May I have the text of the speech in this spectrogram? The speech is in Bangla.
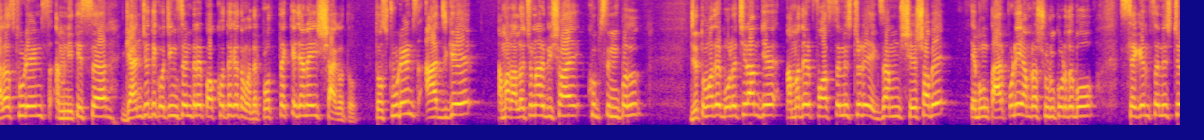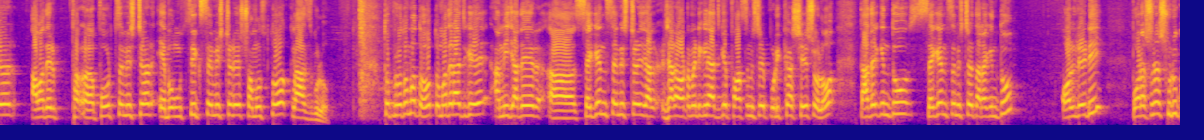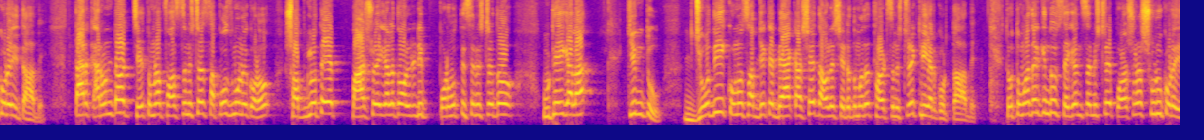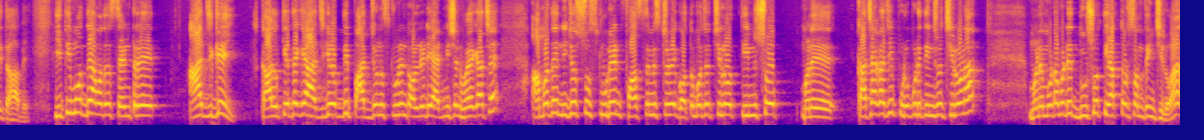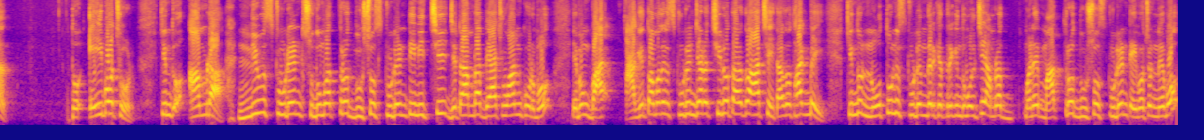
হ্যালো স্টুডেন্টস আমি নীতিশ স্যার জ্ঞানজ্যোতি কোচিং সেন্টারের পক্ষ থেকে তোমাদের প্রত্যেককে জানাই স্বাগত। তো স্টুডেন্টস আজকে আমার আলোচনার বিষয় খুব সিম্পল যে তোমাদের বলেছিলাম যে আমাদের ফার্স্ট সেমিস্টারে এক্সাম শেষ হবে এবং তারপরেই আমরা শুরু করে দেবো সেকেন্ড সেমিস্টার আমাদের ফোর্থ সেমিস্টার এবং সিক্স সেমিস্টারের সমস্ত ক্লাসগুলো তো, প্রথমত তোমাদের আজকে আমি যাদের সেকেন্ড সেমিস্টারে যারা অটোমেটিক্যালি আজকে ফার্স্ট সেমিস্টারের পরীক্ষা শেষ হলো, তাদের কিন্তু সেকেন্ড সেমিস্টারে তারা কিন্তু অলরেডি পড়াশোনা শুরু করে দিতে হবে। তার কারণটা হচ্ছে, তোমরা ফার্স্ট সেমিস্টার সাপোজ মনে করো, সবগুলোতে পাস হয়ে গেলে তো অলরেডি পরবর্তী সেমিস্টারে তো উঠেই গেলা। কিন্তু যদি কোনো সাবজেক্টে ব্যাক আসে, তাহলে সেটা তোমাদের থার্ড সেমিস্টারে ক্লিয়ার করতে হবে। তো তোমাদের কিন্তু সেকেন্ড সেমিস্টারে পড়াশোনা শুরু করে দিতে হবে। ইতিমধ্যে আমাদের সেন্টারে আজকেই, কালকে থেকে আজকে অবধি পাঁচজন স্টুডেন্ট অলরেডি অ্যাডমিশন হয়ে গেছে। আমাদের নিজস্ব স্টুডেন্ট ফার্স্ট সেমিস্টারে গত বছর ছিল তিনশো মানে কাছাকাছি, পুরোপুরি তিনশো ছিল না। মানে মোটামুটি দুশো তিয়াত্তর সামথিং ছিল হ্যাঁ? তো এই বছর কিন্তু আমরা নিউ স্টুডেন্ট শুধুমাত্র দুশো স্টুডেন্টই নিচ্ছি, যেটা আমরা ব্যাচ ওয়ান করব এবং আগে তো আমাদের স্টুডেন্ট যারা ছিল, তারা তো আছেই, তারা তো থাকবেই। কিন্তু নতুন স্টুডেন্টদের ক্ষেত্রে কিন্তু বলছি, আমরা মানে মাত্র দুশো স্টুডেন্ট এই বছর নেব।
